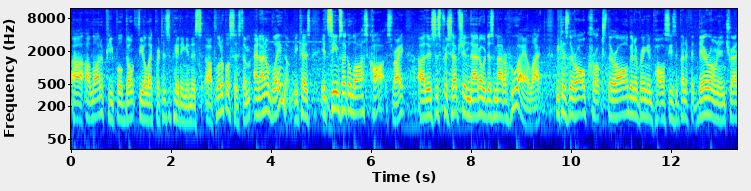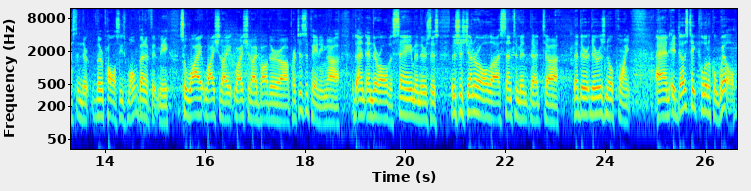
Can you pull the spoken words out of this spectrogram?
uh, a lot of people don't feel like participating in this uh, political system, and I don't blame them because it seems like a lost cause, right? Uh, there's this perception that, oh, it doesn't matter who I elect because they're all crooks, they're all going to bring in policies that benefit their own interest and their, their policies won't benefit me, so why, why, should, I, why should I bother uh, participating? Uh, and, and they're all the same, and there's this, there's this general uh, sentiment that, that there, there is no point. And it does take political will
